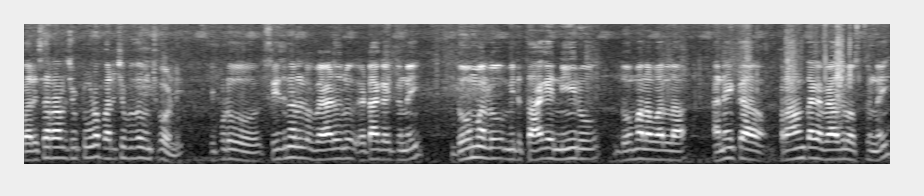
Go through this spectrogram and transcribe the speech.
పరిసరాల చుట్టూ కూడా పరిశుభ్రత ఉంచుకోండి. ఇప్పుడు సీజనల్ వ్యాధులు అటాక్ అవుతున్నాయి. దోమలు మీరు తాగే నీరు దోమల వల్ల అనేక ప్రాంతక వ్యాధులు వస్తున్నాయి.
